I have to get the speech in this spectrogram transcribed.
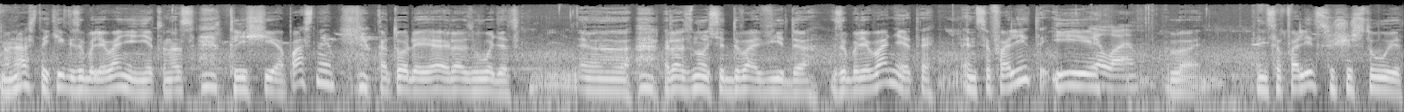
У нас таких заболеваний нет. У нас клещи опасные, которые разводят, э, разносят два вида заболеваний. Это энцефалит и... И лайм. лайм энцефалит существует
